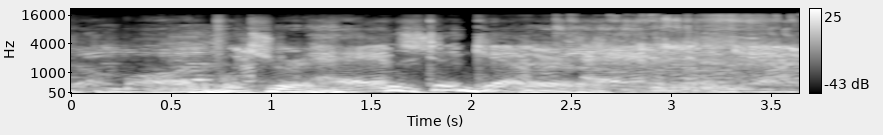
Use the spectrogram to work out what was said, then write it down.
Come on, put your hands together. House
